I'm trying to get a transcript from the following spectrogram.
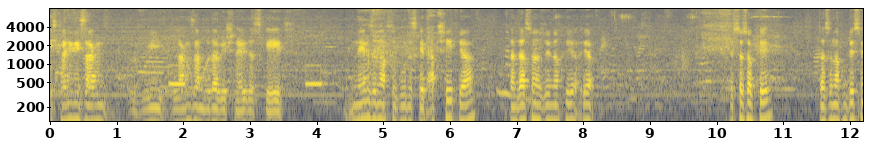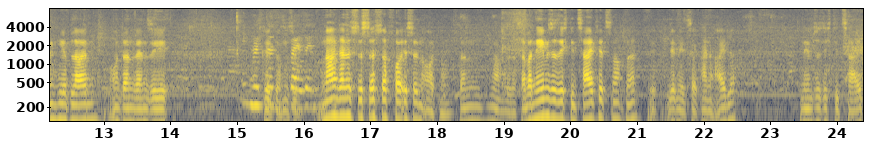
Ich kann Ihnen nicht sagen, wie langsam oder wie schnell das geht. Nehmen Sie noch so gut es geht Abschied, ja? Dann lassen wir Sie noch hier. Ja. Ist das okay? Dass Sie noch ein bisschen hier bleiben und dann, wenn Sie. Ich möchte nicht sind. beisehen. Nein, dann ist das, das doch voll ist in Ordnung. Dann machen wir das. Aber nehmen Sie sich die Zeit jetzt noch, ne? Wir haben jetzt ja keine Eile. Nehmen Sie sich die Zeit.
